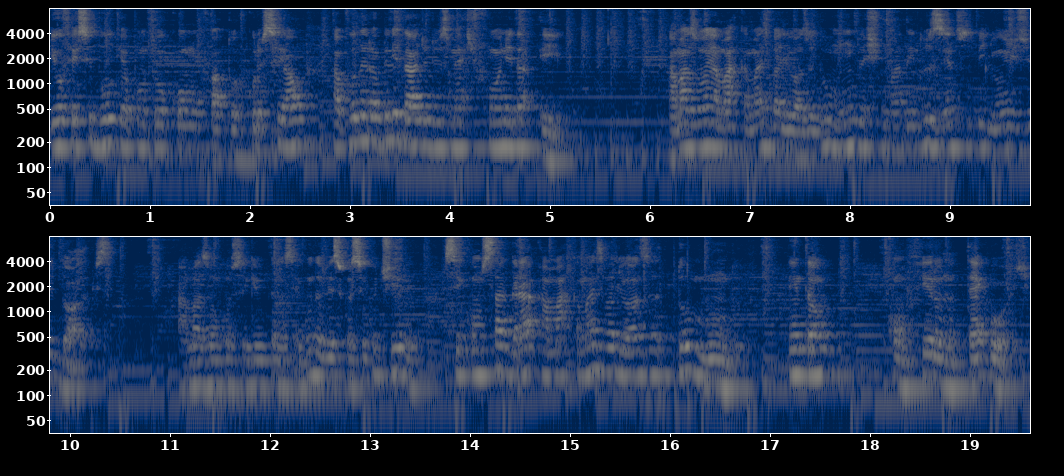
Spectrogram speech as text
e o Facebook apontou como um fator crucial a vulnerabilidade do smartphone da Apple. A Amazon é a marca mais valiosa do mundo, estimada em 200 bilhões de dólares. A Amazon conseguiu pela segunda vez consecutiva se consagrar a marca mais valiosa do mundo. Então, confira no TechWord.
